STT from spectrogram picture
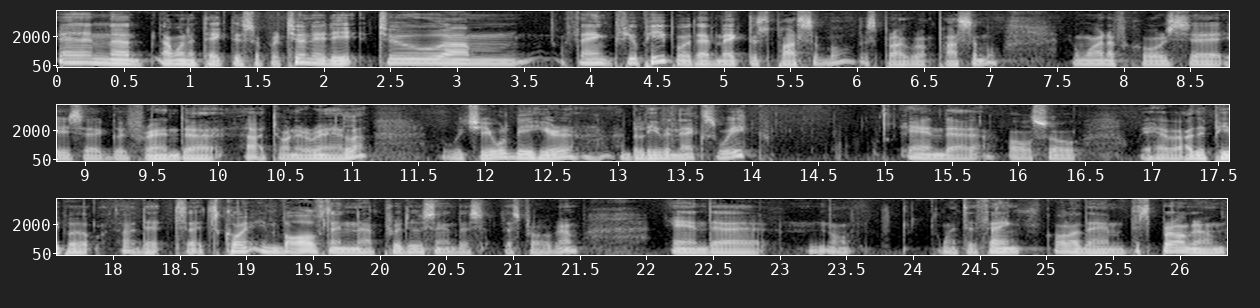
And I want to take this opportunity to um, thank few people that make this possible, this program possible. And one, of course, is a good friend, Tony Renella, which he will be here, I believe, next week. And uh, also, we have other people uh, that uh, it's co- involved in uh, producing this this program. And uh, you know, I want to thank all of them. This program,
